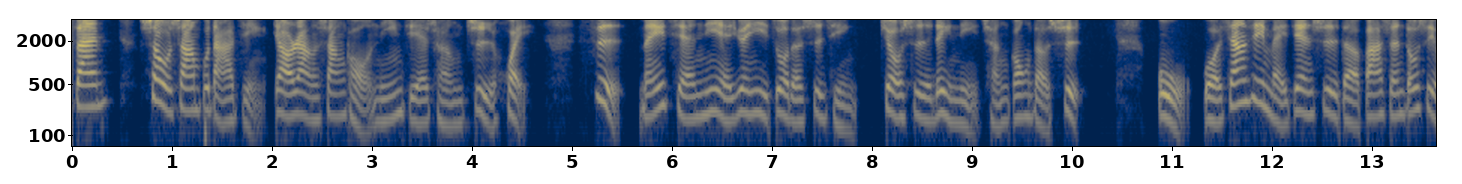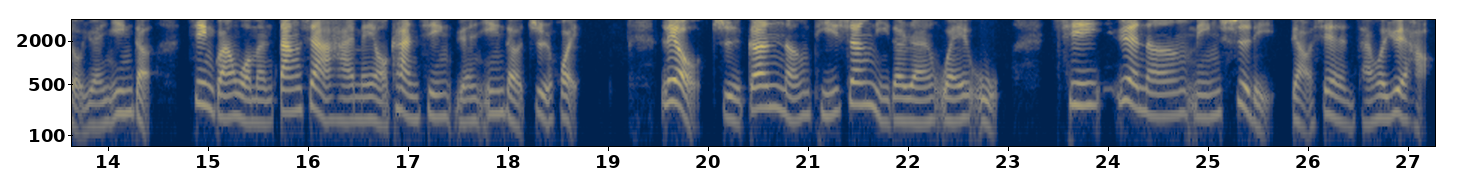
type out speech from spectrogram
三，受伤不打紧，要让伤口凝结成智慧。四，没钱你也愿意做的事情，就是令你成功的事。五，我相信每件事的发生都是有原因的，尽管我们当下还没有看清原因的智慧。六，只跟能提升你的人为伍。七，越能明事理，表现才会越好。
